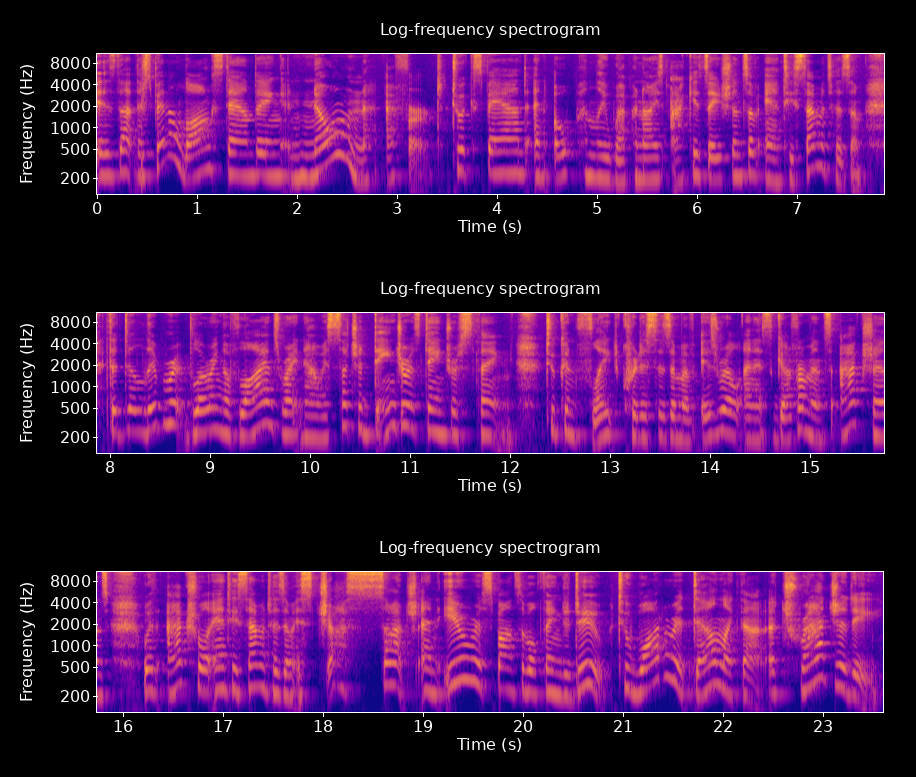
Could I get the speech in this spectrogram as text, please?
is that there's been a long standing, known effort to expand and openly weaponize accusations of anti Semitism. The deliberate blurring of lines right now is such a dangerous, dangerous thing. To conflate criticism of Israel and its government's actions with actual anti Semitism is just such an irresponsible thing to do. To water it down like that, a tragedy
